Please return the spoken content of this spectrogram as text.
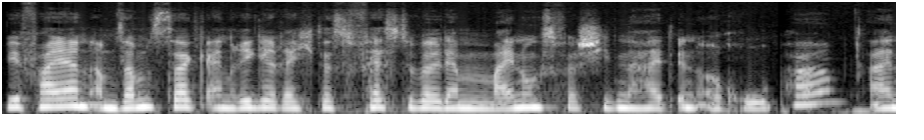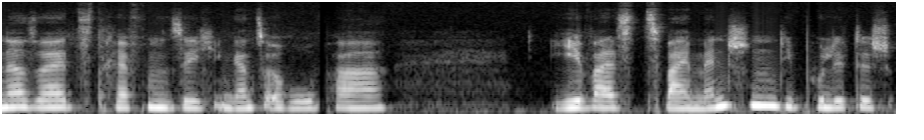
Wir feiern am Samstag ein regelrechtes Festival der Meinungsverschiedenheit in Europa. Einerseits treffen sich in ganz Europa jeweils zwei Menschen, die politisch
